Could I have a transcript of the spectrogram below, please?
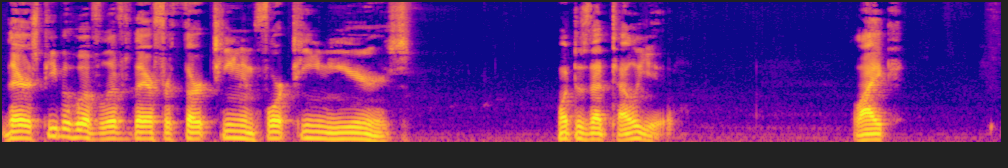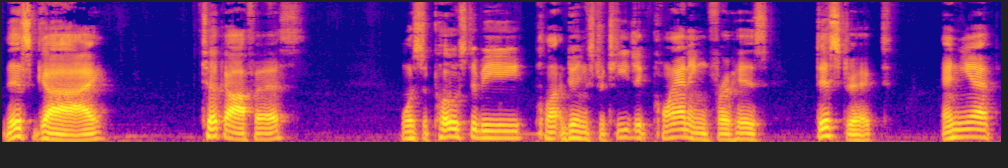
There's people who have lived there for 13 and 14 years. What does that tell you? Like, this guy took office, was supposed to be pl- doing strategic planning for his district, and yet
